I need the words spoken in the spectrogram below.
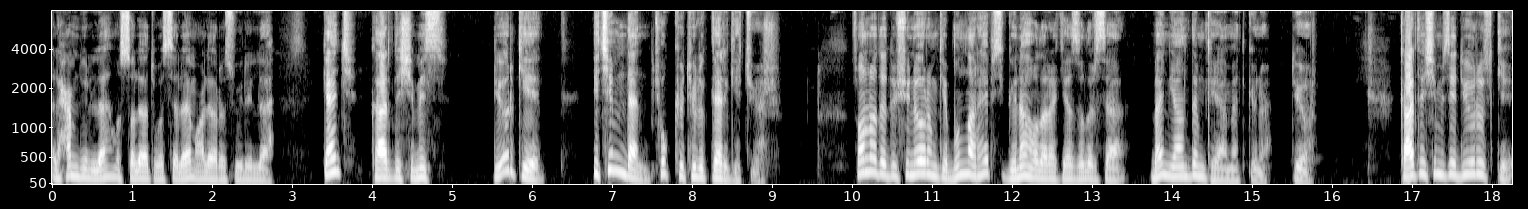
elhamdülillah ve salatu ve selamu ala Resulillah. Genç kardeşimiz diyor ki, içimden çok kötülükler geçiyor. Sonra da düşünüyorum ki bunlar hepsi günah olarak yazılırsa ben yandım kıyamet günü diyor. Kardeşimize diyoruz ki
